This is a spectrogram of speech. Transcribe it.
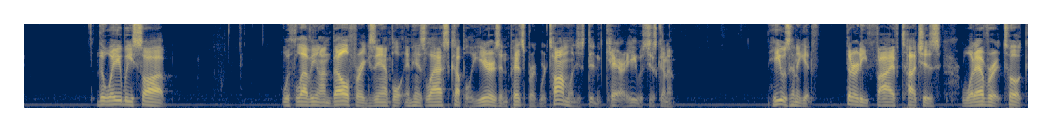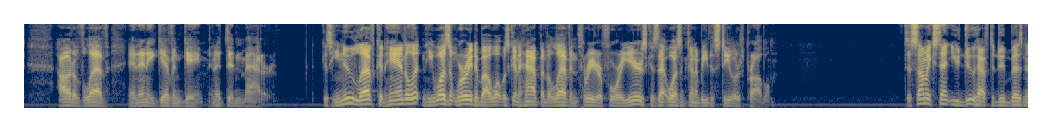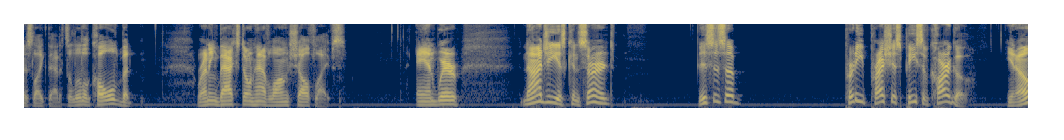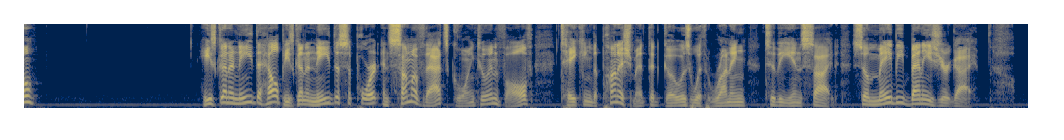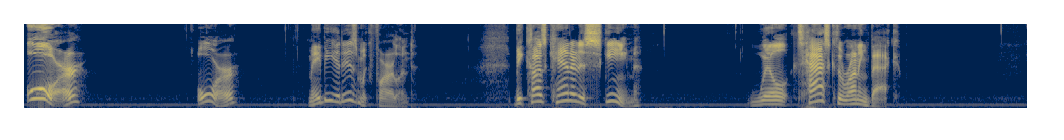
the way we saw with Le'Veon Bell, for example, in his last couple of years in Pittsburgh, where Tomlin just didn't care. He was just going to he was going to get 35 touches, whatever it took, out of Lev in any given game, and it didn't matter because he knew Lev could handle it, and he wasn't worried about what was going to happen to Lev in three or four years because that wasn't going to be the Steelers' problem. To some extent, you do have to do business like that. It's a little cold, but running backs don't have long shelf lives. And where Najee is concerned, this is a pretty precious piece of cargo, you know? He's going to need the help. He's going to need the support, and some of that's going to involve taking the punishment that goes with running to the inside. So maybe Benny's your guy. Or, or maybe it is McFarland. Because Canada's scheme will task the running back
